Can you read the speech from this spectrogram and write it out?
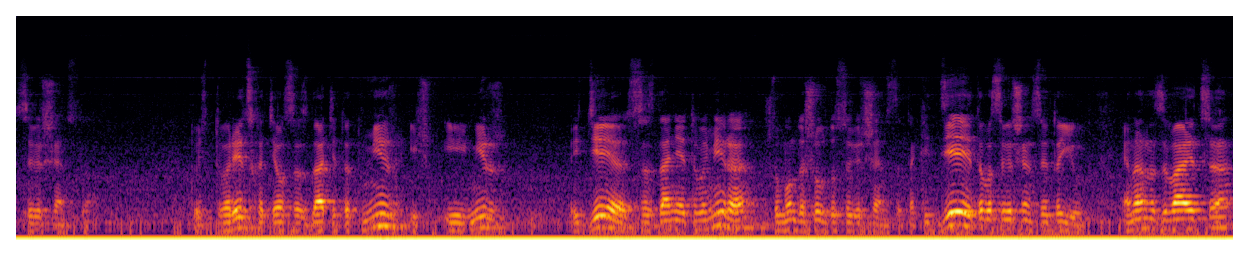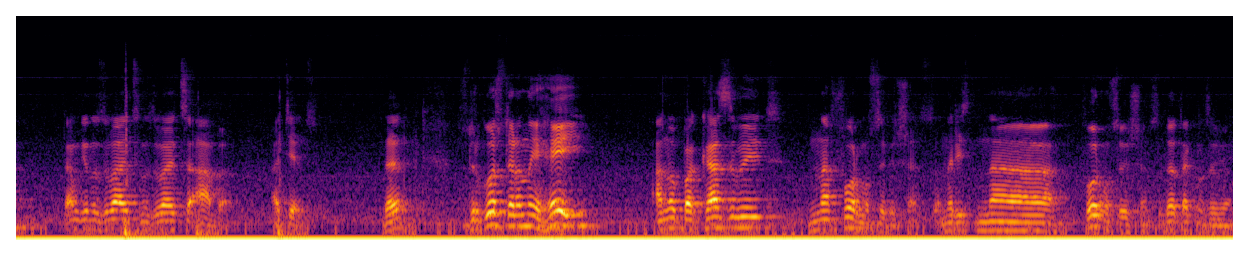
совершенства. То есть Творец хотел создать этот мир, и, и мир, идея создания этого мира, чтобы он дошел до совершенства. Так идея этого совершенства это Юд. И она называется, там где называется, называется Аба, Отец. Да? С другой стороны, Гей, оно показывает на форму совершенства, на, на форму совершенства, да, так назовем,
